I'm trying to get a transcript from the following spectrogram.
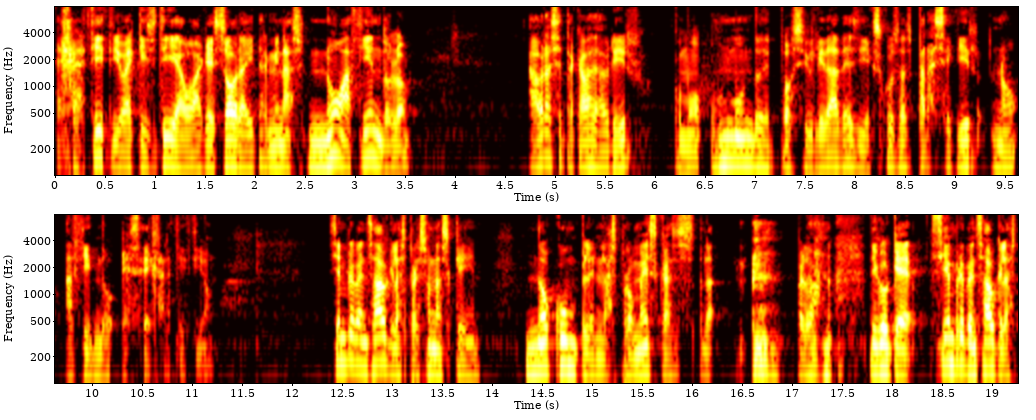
ejercicio X día o a X hora y terminas no haciéndolo, ahora se te acaba de abrir como un mundo de posibilidades y excusas para seguir no haciendo ese ejercicio. Siempre he pensado que las personas que no cumplen las promesas, perdón, digo que siempre he pensado que las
